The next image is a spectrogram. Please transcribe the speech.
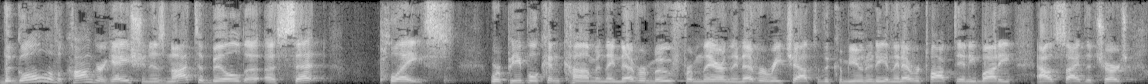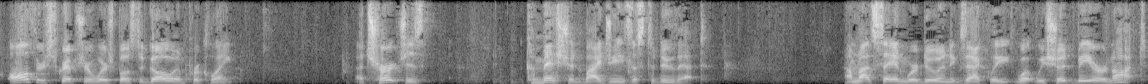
The goal of a congregation is not to build a, a set place where people can come and they never move from there and they never reach out to the community and they never talk to anybody outside the church. All through Scripture, we're supposed to go and proclaim. A church is commissioned by Jesus to do that. I'm not saying we're doing exactly what we should be or not,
